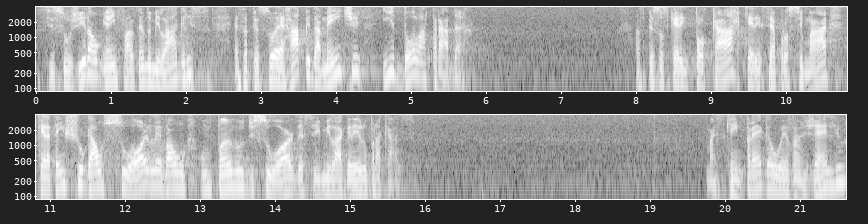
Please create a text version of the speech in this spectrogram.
Se surgir alguém fazendo milagres, essa pessoa é rapidamente idolatrada. As pessoas querem tocar, querem se aproximar, querem até enxugar o suor e levar um, um pano de suor desse milagreiro para casa. Mas quem prega o Evangelho,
